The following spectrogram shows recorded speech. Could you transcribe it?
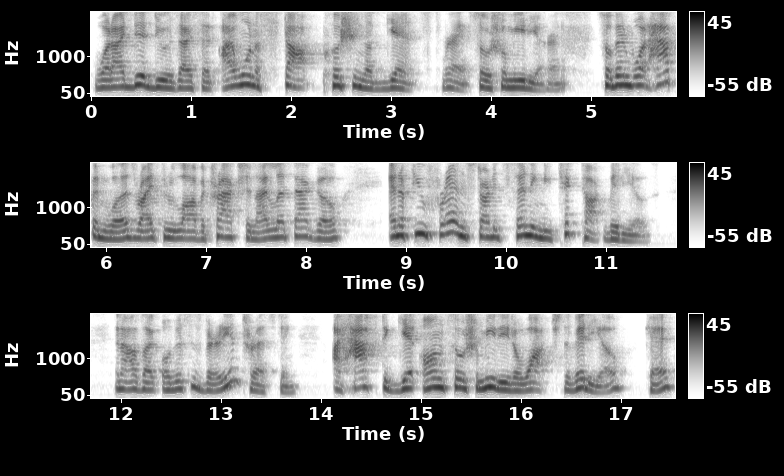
What I did do is I said, I want to stop pushing against Right. social media. Right. So then what happened was, right, through law of attraction, I let that go. And a few friends started sending me TikTok videos. And I was like, oh, this is very interesting. I have to get on social media to watch the video. Okay.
